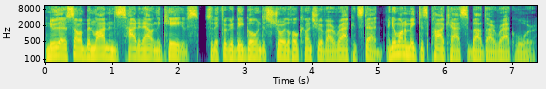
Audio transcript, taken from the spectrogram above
They knew that Osama bin Laden is hiding out in the caves, so they figured they'd go and destroy the whole country of Iraq instead. I didn't want to make this podcast about the Iraq war,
